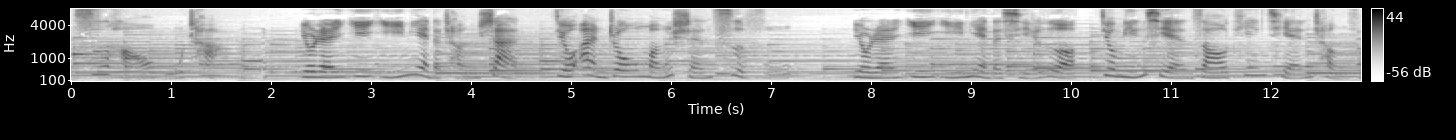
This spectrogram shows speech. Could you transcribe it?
丝毫无差。有人因一念的成善，就暗中蒙神赐福；有人因一念的邪恶，就明显遭天谴惩罚。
